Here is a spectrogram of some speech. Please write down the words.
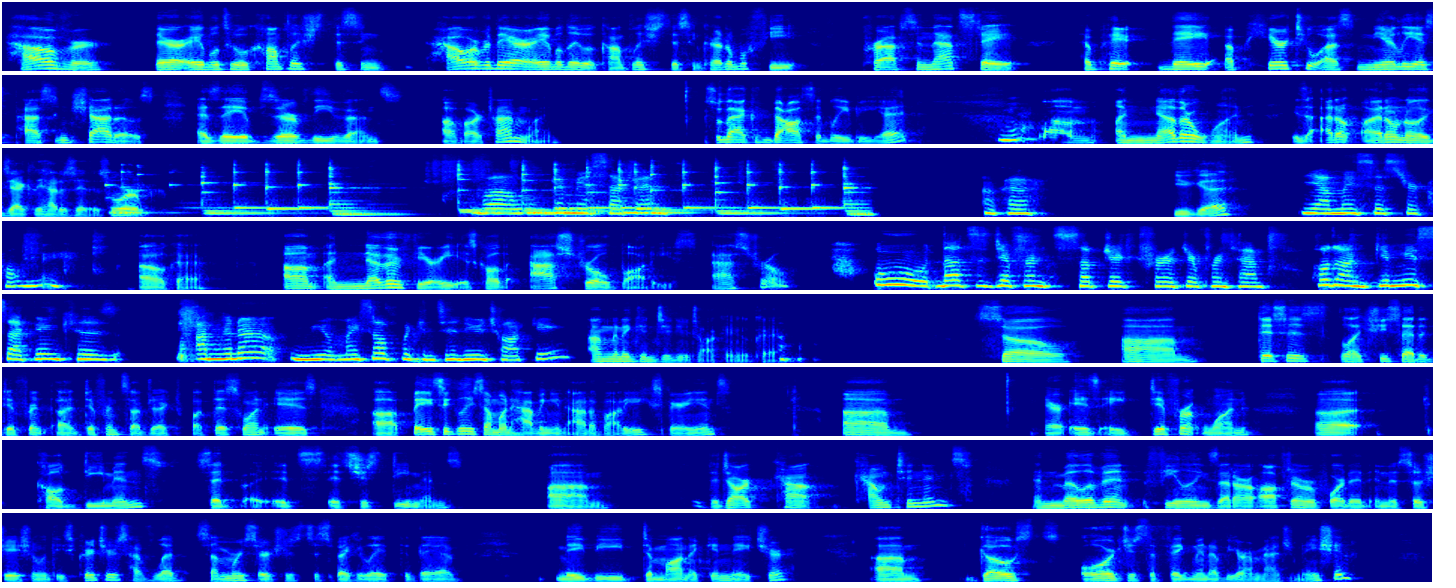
However, they are able to accomplish this. In, however, they are able to accomplish this incredible feat. Perhaps in that state, appear, they appear to us merely as passing shadows as they observe the events of our timeline. So that could possibly be it. Yeah. Um, another one is I don't I don't know exactly how to say this word. Well, give me a second. Okay. You good? Yeah, my sister called me. Oh, okay. Um, another theory is called astral bodies. Astral? Oh, that's a different subject for a different time. Hold on, give me a second because I'm gonna mute myself but continue talking. I'm gonna continue talking. Okay. So, um, this is like she said a different a different subject, but this one is uh basically someone having an out of body experience. Um, there is a different one uh called demons. Said uh, it's it's just demons. Um, the dark count- countenance and malevolent feelings that are often reported in association with these creatures have led some researchers to speculate that they have may be demonic in nature, um, ghosts, or just a figment of your imagination.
